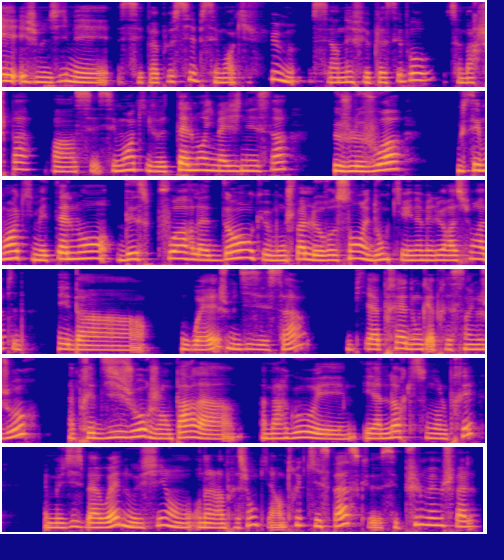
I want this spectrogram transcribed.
Et, je me dis, mais c'est pas possible, c'est moi qui fume, c'est un effet placebo, ça marche pas. Enfin, c'est moi qui veux tellement imaginer ça que je le vois, ou c'est moi qui mets tellement d'espoir là-dedans que mon cheval le ressent et donc qu'il y a une amélioration rapide. Et ben, ouais, je me disais ça. Et puis après, donc après cinq jours, après dix jours, j'en parle à, à Margot et, Anne-Laure qui sont dans le pré, elles me disent bah ouais, nous aussi, on, a l'impression qu'il y a un truc qui se passe, que c'est plus le même cheval.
